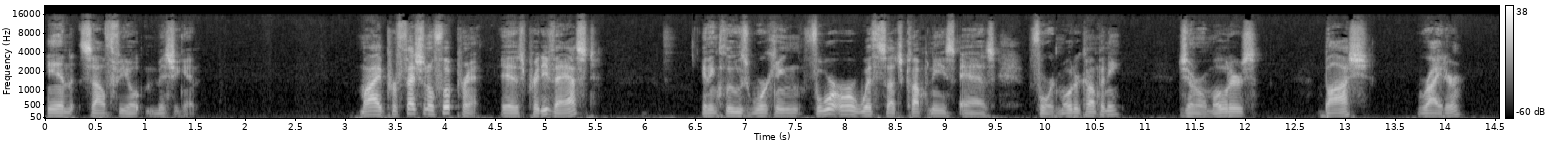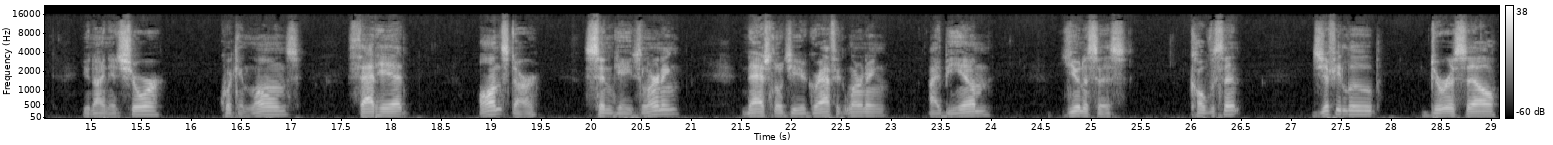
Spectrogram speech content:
in Southfield, Michigan. My professional footprint is pretty vast. It includes working for or with such companies as Ford Motor Company, General Motors, Bosch, Ryder, United Shore, Quicken Loans, Fathead, OnStar, Cengage Learning, National Geographic Learning, IBM, Unisys, Covisint, Jiffy Lube, Duracell,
